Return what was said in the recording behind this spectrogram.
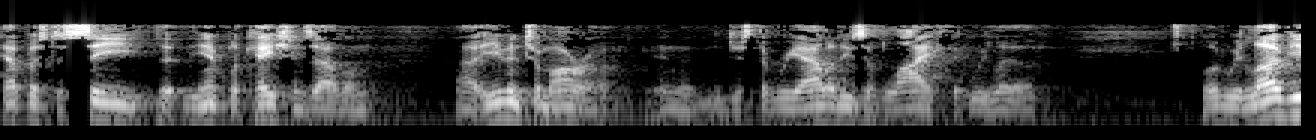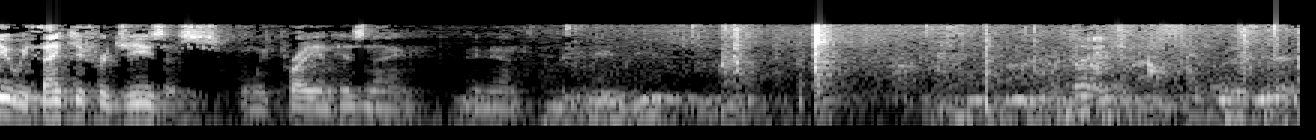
help us to see the, the implications of them, uh, even tomorrow, and just the realities of life that we live. Lord, we love you. We thank you for Jesus, and we pray in his name. Amen. Amen.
